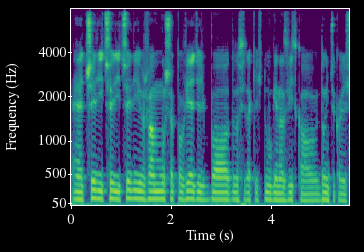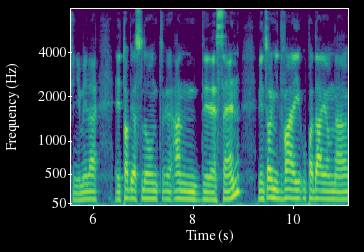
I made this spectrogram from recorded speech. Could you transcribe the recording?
e, czyli, czyli, czyli już wam muszę powiedzieć, bo dosyć jakieś długie nazwisko, Duńczyk, o ile się nie mylę, e, Tobias Lund, e, Andresen, więc oni dwaj upadają na,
